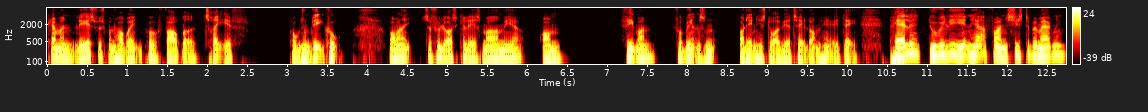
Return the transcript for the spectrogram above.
kan man læse, hvis man hopper ind på fagbladet 3f.dk, hvor man selvfølgelig også kan læse meget mere om Femern-forbindelsen og den historie, vi har talt om her i dag. Palle, du vil lige ind her for en sidste bemærkning.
